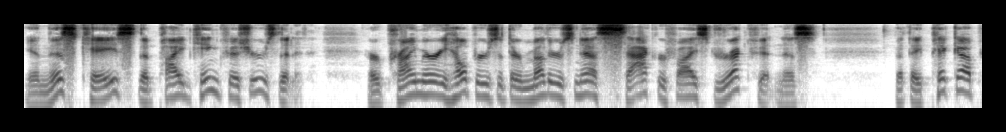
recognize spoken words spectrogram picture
In this case, the pied kingfishers that are primary helpers at their mother's nest sacrifice direct fitness, but they pick up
